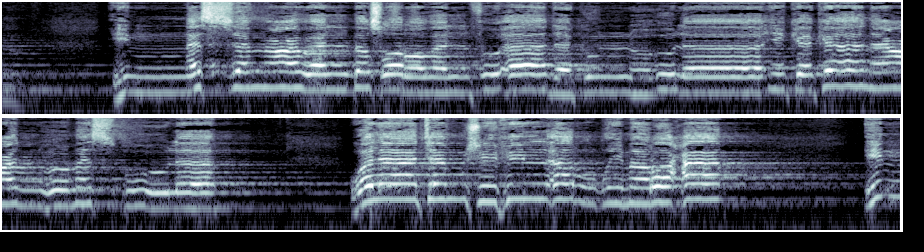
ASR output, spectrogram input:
إن السمع والبصر والفؤاد كل أولئك كان عنه مسؤولا. ولا تمش في الأرض مرحا. إن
